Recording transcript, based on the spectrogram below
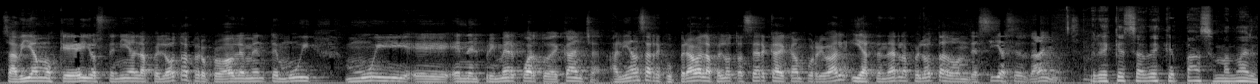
sabíamos que ellos tenían la pelota, pero probablemente muy, muy eh, en el primer cuarto de cancha. Alianza recuperaba la pelota cerca de campo rival y a tener la pelota donde sí hacer daño. Pero es que sabes qué pasa, Manuel.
